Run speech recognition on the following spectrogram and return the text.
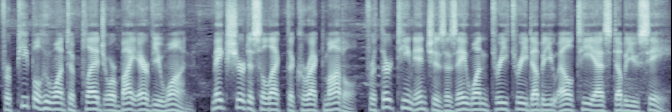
For people who want to pledge or buy AirView 1, make sure to select the correct model, for 13 inches as A133WLTSWC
